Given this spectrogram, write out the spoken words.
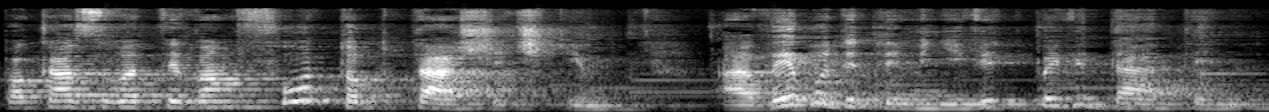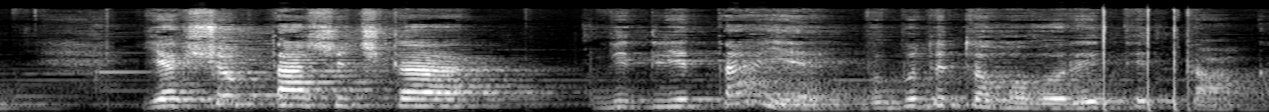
показувати вам фото пташечки, а ви будете мені відповідати. Якщо пташечка відлітає, ви будете говорити так.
